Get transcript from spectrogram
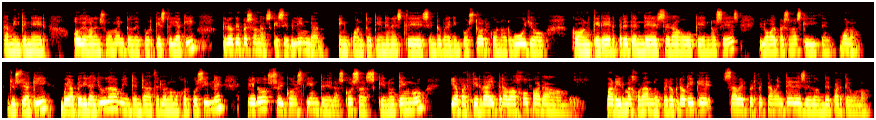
también tener Odegar en su momento de por qué estoy aquí. Creo que personas que se blindan en cuanto tienen este síndrome del impostor con orgullo, con querer pretender ser algo que no se es. Y luego hay personas que dicen, bueno, yo estoy aquí, voy a pedir ayuda, voy a intentar hacerlo lo mejor posible, pero soy consciente de las cosas que no tengo y a partir de ahí trabajo para, para ir mejorando. Pero creo que hay que saber perfectamente desde dónde parte uno.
